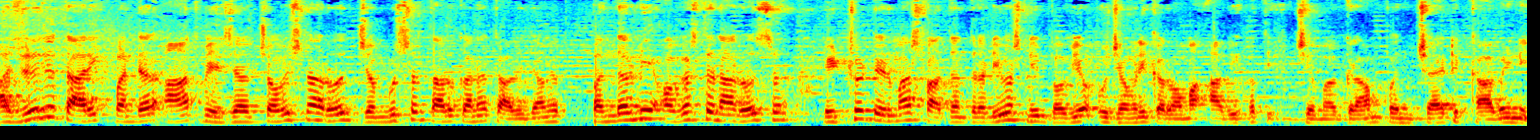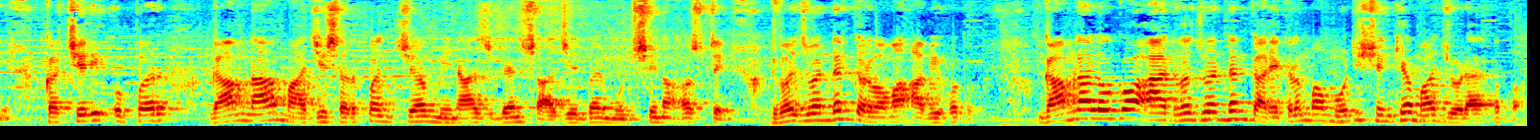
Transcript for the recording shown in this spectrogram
આજરોજ તારીખ પંદર આઠ બે હજાર ચોવીસના રોજ જંબુસર તાલુકાના કાવી ગામે પંદરમી ઓગસ્ટના રોજ ઇઠ્ઠોતેરમાં સ્વાતંત્ર્ય દિવસની ભવ્ય ઉજવણી કરવામાં આવી હતી, જેમાં ગ્રામ પંચાયત કાવીની કચેરી ઉપર ગામના માજી સરપંચ મીનાજબેન સાજીદભાઈ મુનશીના હસ્તે ધ્વજવંદન કરવામાં આવ્યું હતું. ગામના લોકો આ ધ્વજવંદન કાર્યક્રમમાં મોટી સંખ્યામાં જોડાયા હતા.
